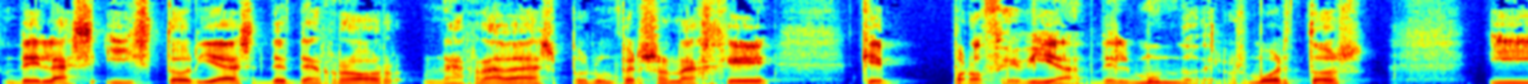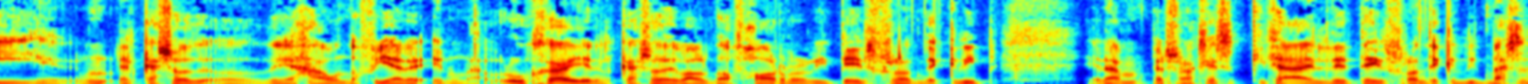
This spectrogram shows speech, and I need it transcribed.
de las historias de terror narradas por un personaje que procedía del mundo de los muertos, y en el caso de Hound of Fear era una bruja, y en el caso de Vault of Horror y Tales from the Crypt eran personajes, quizá el de Tales from the Crypt más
